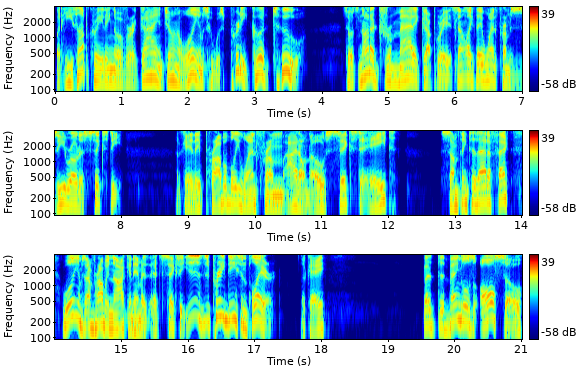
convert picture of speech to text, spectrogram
But he's upgrading over a guy in Jonah Williams who was pretty good too. So it's not a dramatic upgrade. It's not like they went from 0 to 60. Okay, they probably went from I don't know, 6 to 8 something to that effect. Williams, I'm probably knocking him at, at six. He's a pretty decent player. Okay. But the Bengals also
